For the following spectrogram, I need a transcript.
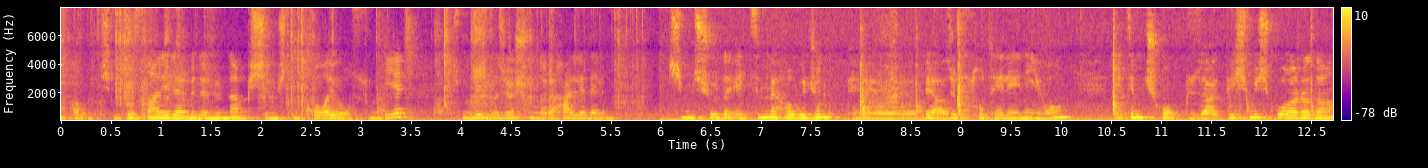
yapalım? Şimdi kestanelerimi de önceden pişirmiştim kolay olsun diye. Şimdi hızlıca şunları halledelim. Şimdi şurada etim ve havucum eee, birazcık soteleniyor. Etim çok güzel pişmiş bu arada.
